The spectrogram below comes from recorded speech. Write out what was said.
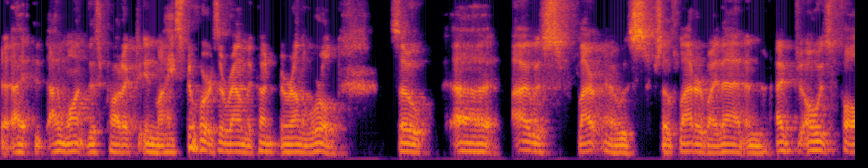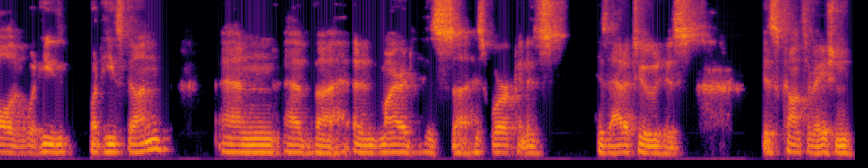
I, I want this product in my stores around the country, around the world." So uh, I was flat, I was so flattered by that, and I've always followed what he what he's done, and have uh, admired his uh, his work and his his attitude, his his conservation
